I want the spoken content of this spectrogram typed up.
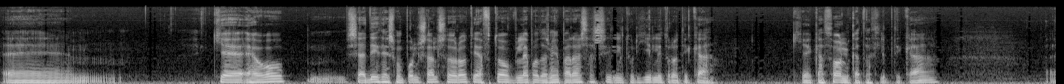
Ε, και εγώ μ, σε αντίθεση με πολλούς άλλους θεωρώ ότι αυτό βλέποντας μια παράσταση λειτουργεί λυτρωτικά και καθόλου καταθλιπτικά Ε,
